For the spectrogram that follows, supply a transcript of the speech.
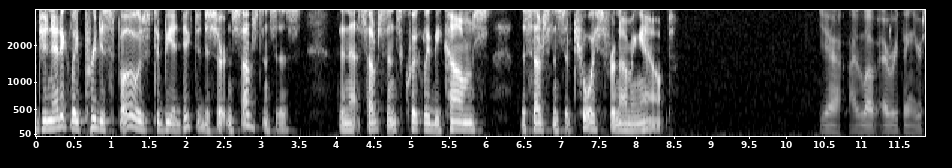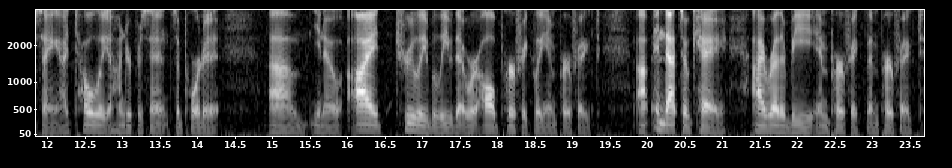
genetically predisposed to be addicted to certain substances, then that substance quickly becomes the substance of choice for numbing out. Yeah, I love everything you're saying. I totally 100% support it. Um, you know, I truly believe that we're all perfectly imperfect, um, and that's okay. I rather be imperfect than perfect,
